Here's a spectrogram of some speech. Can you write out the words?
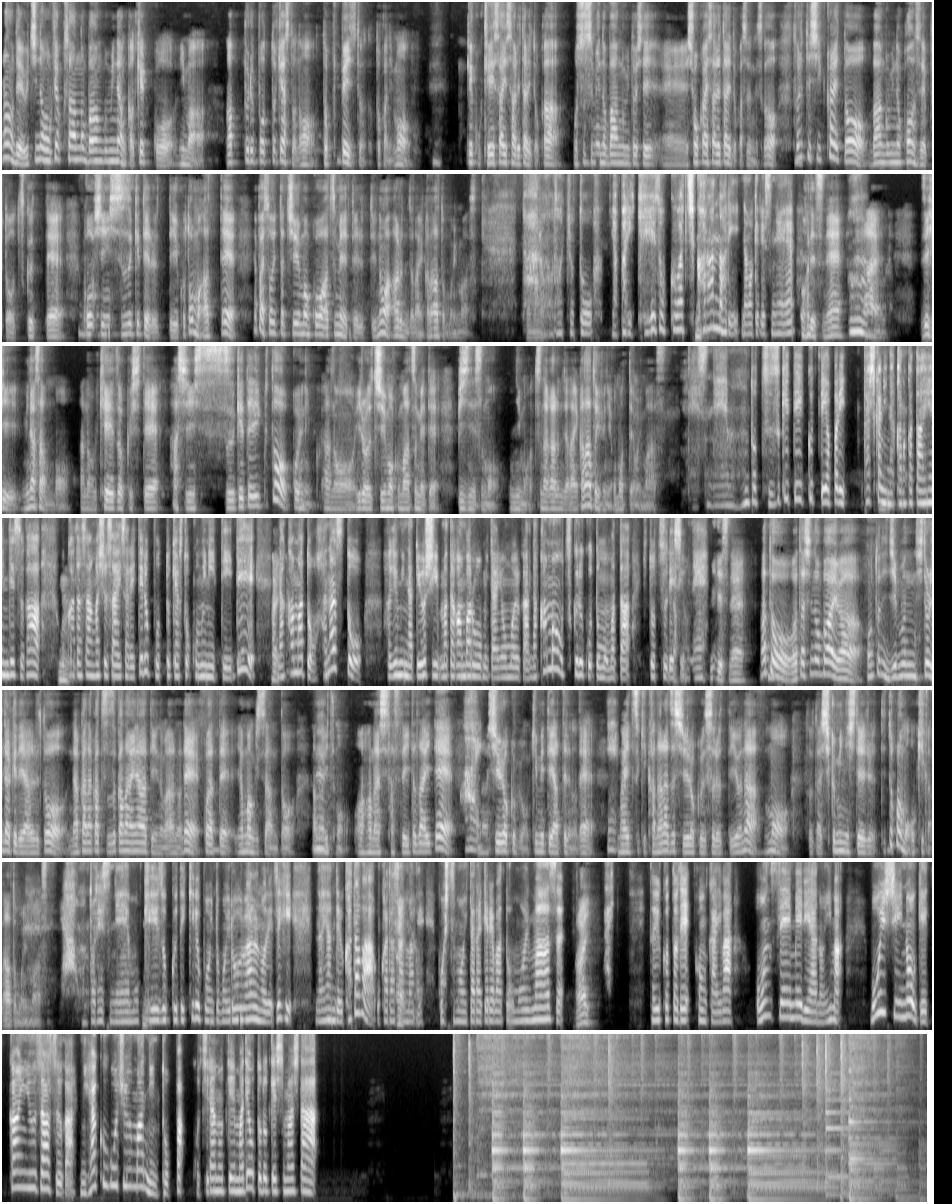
なので、うちのお客さんの番組なんか結構今、Apple Podcast のトップページととかにもうん結構掲載されたりとか、おすすめの番組として、えー紹介されたりとかするんですけど、それってしっかりと番組のコンセプトを作って更新し続けてるっていうこともあって、やっぱりそういった注目を集めてるっていうのはあるんじゃないかなと思います。なるほど。ちょっと、やっぱり継続は力なりなわけですね。そうですね。うんはい。ぜひ皆さんも、あの、継続して発信し続けていくと、こういうふうに、あの、いろいろ注目も集めて、ビジネスも、にもつながるんじゃないかなというふうに思っております。ですね。もう本当続けていくってやっぱり確かになかなか大変ですが、うん岡田さんが主催されているポッドキャストコミュニティで、はい仲間と話すと励みになって、よし、また頑張ろうみたいに思えるから、仲間を作ることもまた一つですよね。いいですね。あと、私の場合は、本当に自分一人だけでやるとなかなか続かないなっていうのがあるので、こうやって山口さんと、あの、うんいつもお話しさせていただいて、はい。あの収録分を決めてやってるのでええ、毎月必ず収録するっていうような、もう、そういった仕組みにしているっていうところも大きいかなと思います。いや、本当ですね。もう継続できるポイントもいろいろあるので、ぜひ悩んでる方は岡田さんまでご質問いただければと思います。はい。ということで、今回は音声メディアの今、 Voicy の月間ユーザー数が250万人突破、こちらのテーマでお届けしました。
